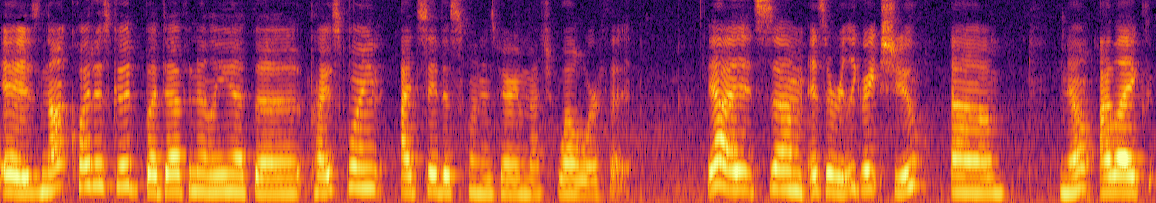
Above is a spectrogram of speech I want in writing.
is not quite as good, but definitely at the price point, I'd say this one is very much well worth it. Yeah, it's um, it's a really great shoe. Um, you know, I like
